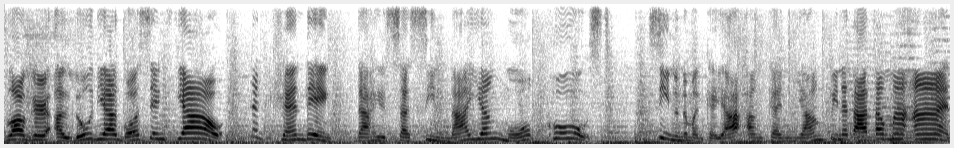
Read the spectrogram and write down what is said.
vlogger Alodia Goseng Fiao nag-trending dahil sa Sinayang Mo post. Sino naman kaya ang kanyang pinatatamaan?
